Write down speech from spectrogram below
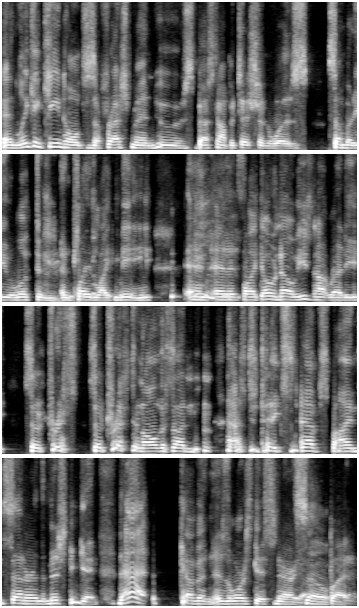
and Lincoln Kienholz is a freshman whose best competition was somebody who looked and, and played like me. And and it's like, oh no, he's not ready. So Tris, so Tristan all of a sudden has to take snaps behind center in the Michigan game. That Kevin is the worst case scenario. So- but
